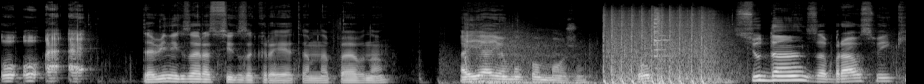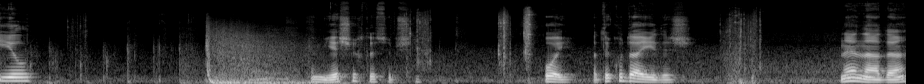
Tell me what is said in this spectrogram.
О-о-е-е. Та він їх зараз всіх закриє там, напевно. А я йому поможу. Оп. Сюди, забрав свій кіл. Там є ще хтось взагалі? Ой, а ти куди їдеш? Не надо.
